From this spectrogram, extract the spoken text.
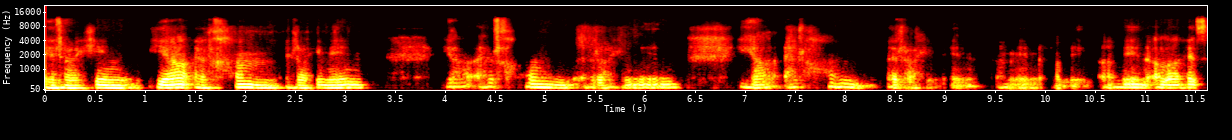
Rahim. Ya Arham Rahimin. Ya Arham Rahimin. Ya Arham Rahimin. Amin, amin, amin. Allah has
